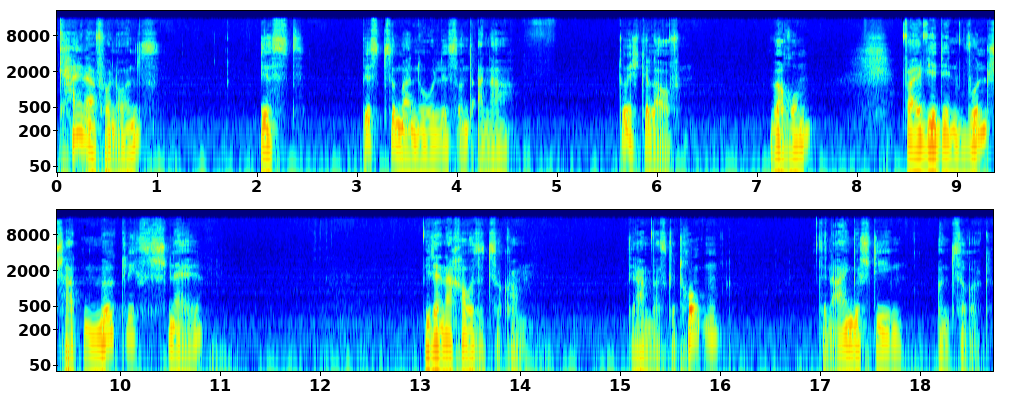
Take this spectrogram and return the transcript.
Keiner von uns ist bis zu Manolis und Anna durchgelaufen. Warum? Weil wir den Wunsch hatten, möglichst schnell wieder nach Hause zu kommen. Wir haben was getrunken, sind eingestiegen und zurück.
